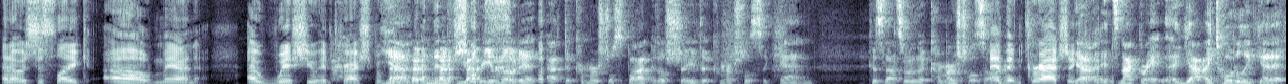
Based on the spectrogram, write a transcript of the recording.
and I was just like, oh man. I wish you had crashed before. Yeah, and then if you reload it at the commercial spot, it'll show you the commercials again because that's where the commercials are. and then crash again. yeah, it's not great. Uh, yeah, I totally get it.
